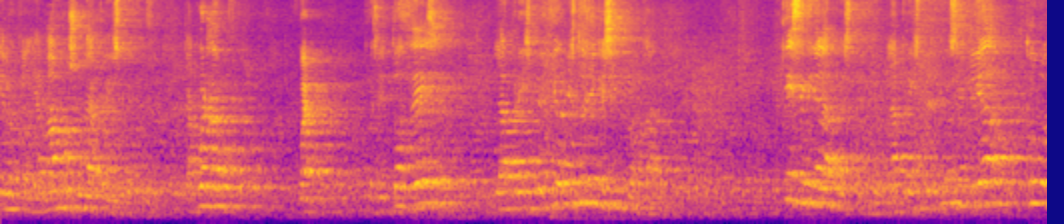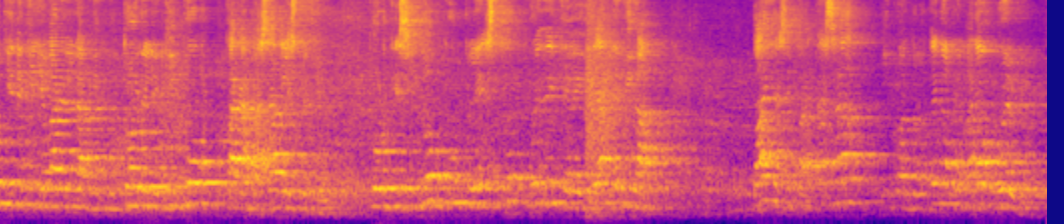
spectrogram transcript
en lo que llamamos una preinspección. ¿De acuerdo? Bueno, pues entonces la preinspección, esto sí que es importante. ¿Qué sería la preinspección? La preinspección sería cómo tiene que llevar el agricultor el equipo para pasar la inspección. Porque si no cumple esto, puede que la idea le diga, váyase para casa y cuando lo tenga preparado vuelve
